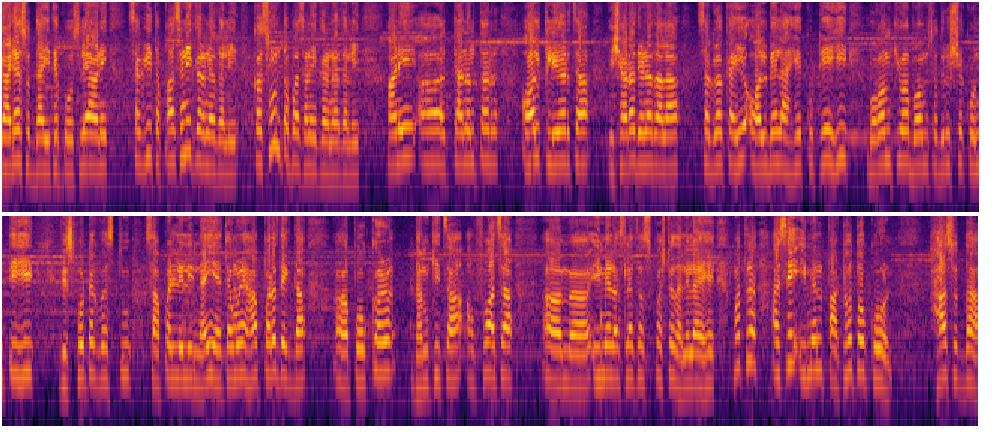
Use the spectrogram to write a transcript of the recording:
गाड्यासुद्धा इथे पोचल्या आणि सगळी तपासणी करण्यात आली. कसून तपासणी करण्यात आली? आणि त्यानंतर ऑल क्लिअरचा इशारा देण्यात आला. सगळं काही ऑल बेल आहे. कुठेही बॉम्ब किंवा बॉम्ब सदृश्य कोणतीही विस्फोटक वस्तू सापडलेली नाही आहे. त्यामुळे हा परत एकदा पोकळ धमकीचा अफवाचा ईमेल असल्याचं स्पष्ट झालेलं आहे. मात्र असे ईमेल पाठवतो कोण? हा सुद्धा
